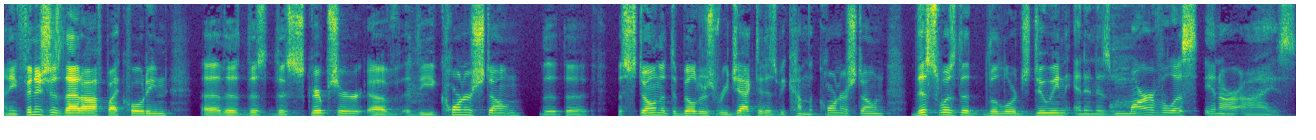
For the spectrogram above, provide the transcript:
And he finishes that off by quoting uh, the, the, the scripture of the cornerstone, the, the, the stone that the builders rejected has become the cornerstone. This was the, the Lord's doing, and it is marvelous in our eyes.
